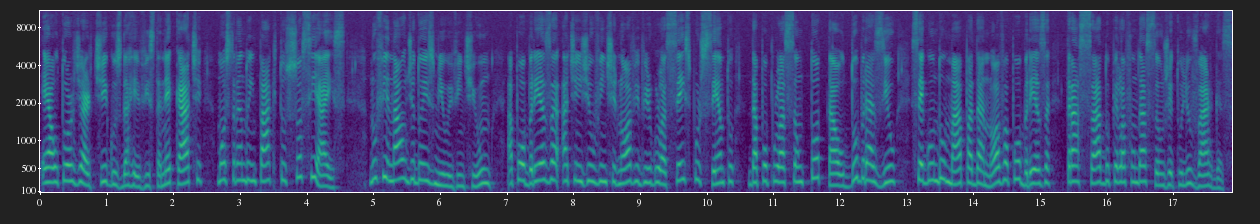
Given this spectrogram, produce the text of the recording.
é autor de artigos da revista Necate mostrando impactos sociais no final de 2021, a pobreza atingiu 29,6% da população total do Brasil, segundo o mapa da nova pobreza traçado pela Fundação Getúlio Vargas.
